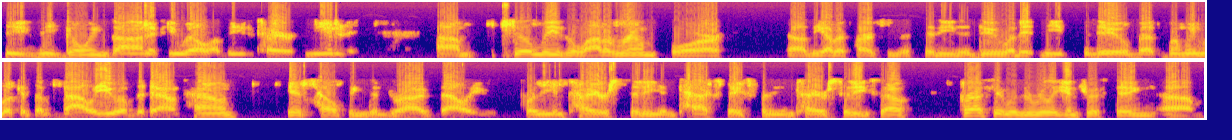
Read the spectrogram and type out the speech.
the, the goings on, if you will, of the entire community. Um, still leaves a lot of room for uh, the other parts of the city to do what it needs to do. But when we look at the value of the downtown, it's helping to drive value for the entire city and tax base for the entire city. So for us, it was a really interesting um,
